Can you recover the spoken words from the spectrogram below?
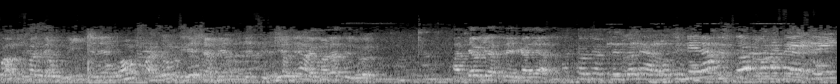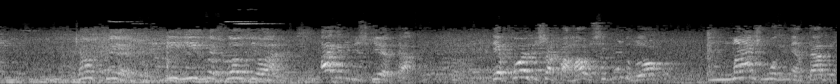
Vamos fazer um brinde, né? Vamos fazer um brinde. fechamento desse vídeo que é maravilhoso. Até o dia 3, galera. Até o dia 3, galera. Esperamos podem ficar todos vocês, hein? Não perca. 11 horas. Águia de Mesquita. Depois do Chaparral, o segundo bloco mais movimentado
